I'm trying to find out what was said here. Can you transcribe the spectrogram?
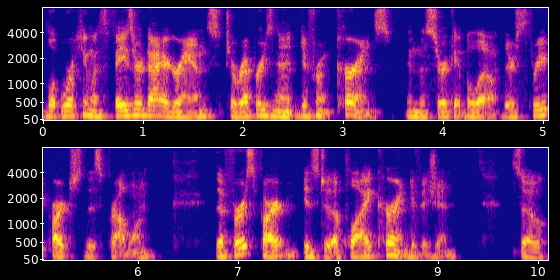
working with phasor diagrams to represent different currents in the circuit below. There's three parts to this problem. The first part is to apply current division. So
